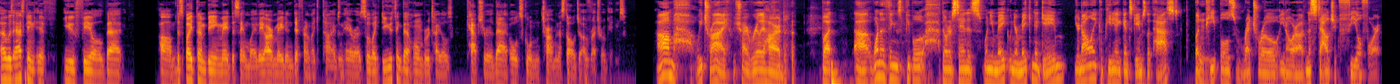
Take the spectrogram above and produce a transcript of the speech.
I was asking if you feel that, um, despite them being made the same way, they are made in different like times and eras. So, like, do you think that homebrew titles capture that old school charm and nostalgia of retro games? Um, we try. We try really hard. but uh, one of the things people don't understand is when you make when you're making a game, you're not only competing against games of the past, but Mhm. people's retro, you know, or a nostalgic feel for it.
